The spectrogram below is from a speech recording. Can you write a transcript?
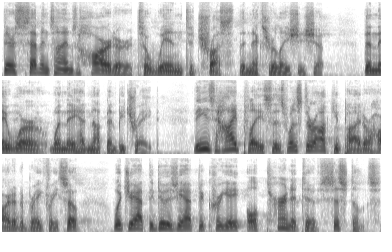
they're seven times harder to win to trust the next relationship than they were when they had not been betrayed. These high places, once they're occupied, are harder to break free. So, what you have to do is you have to create alternative systems.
